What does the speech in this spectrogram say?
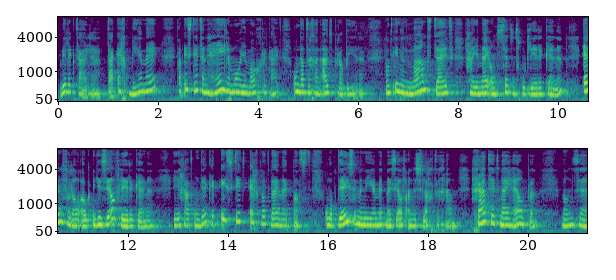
Wil ik daar, uh, daar echt meer mee? Dan is dit een hele mooie mogelijkheid om dat te gaan uitproberen. Want in een maand tijd ga je mij ontzettend goed leren kennen. En vooral ook jezelf leren kennen. En je gaat ontdekken, is dit echt wat bij mij past? Om op deze manier met mijzelf aan de slag te gaan. Gaat dit mij helpen? Want uh,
